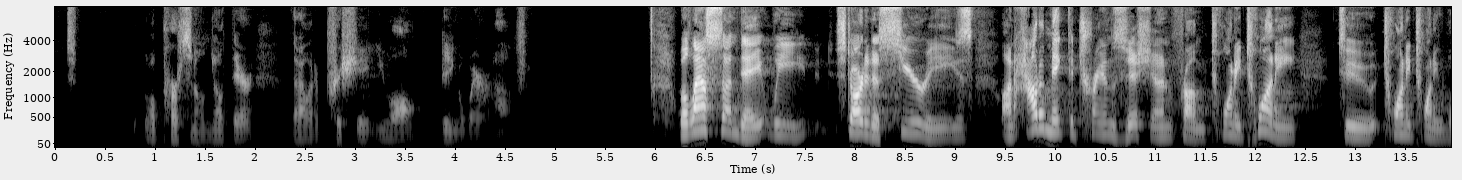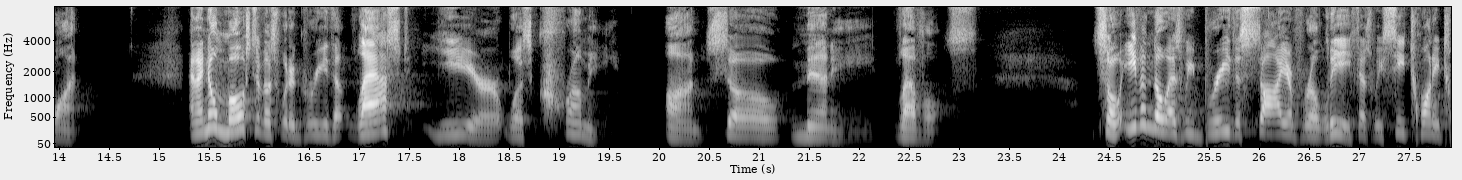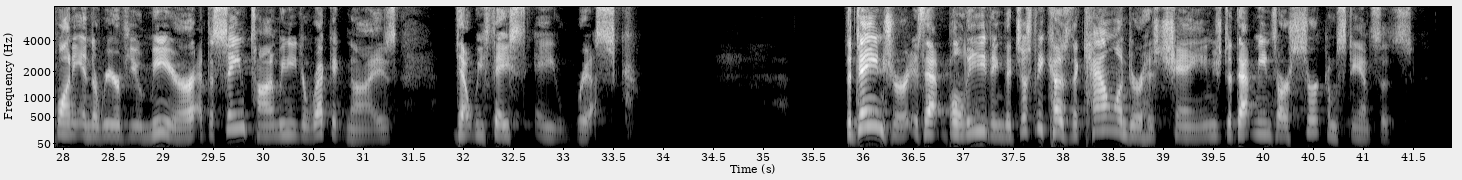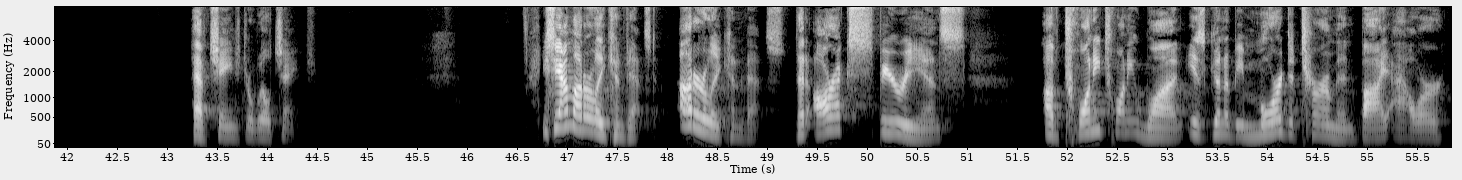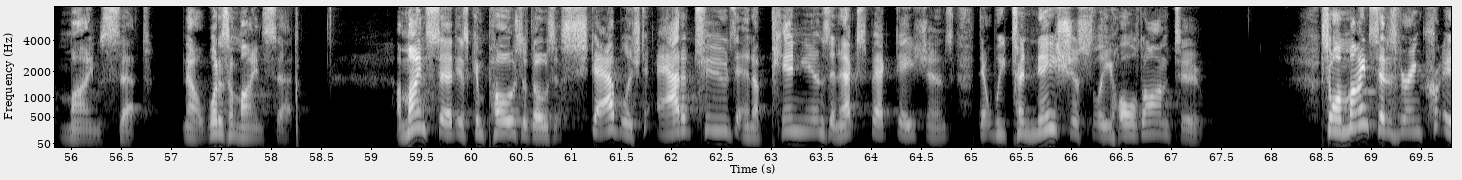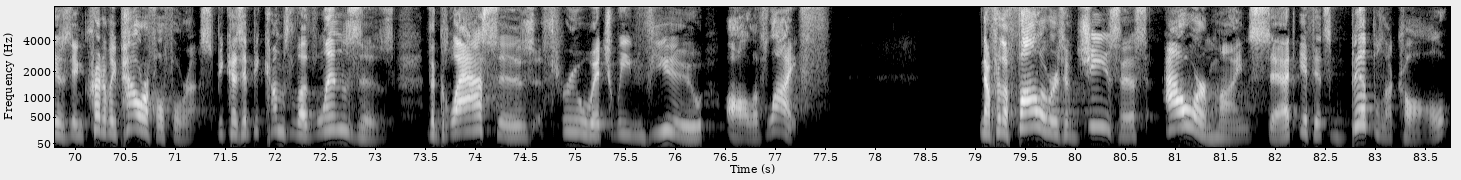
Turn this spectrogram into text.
a little personal note there that I would appreciate you all being aware of. Well, last Sunday we started a series on how to make the transition from 2020 to 2021. And I know most of us would agree that last year was crummy on so many levels. So, even though as we breathe a sigh of relief as we see 2020 in the rearview mirror, at the same time, we need to recognize that we face a risk. The danger is that believing that just because the calendar has changed, that that means our circumstances have changed or will change. You see, I'm utterly convinced, utterly convinced that our experience of 2021 is going to be more determined by our mindset. Now, what is a mindset? A mindset is composed of those established attitudes and opinions and expectations that we tenaciously hold on to. So a mindset is very is incredibly powerful for us because it becomes the lenses, the glasses through which we view all of life. Now, for the followers of Jesus, our mindset, if it's biblical,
